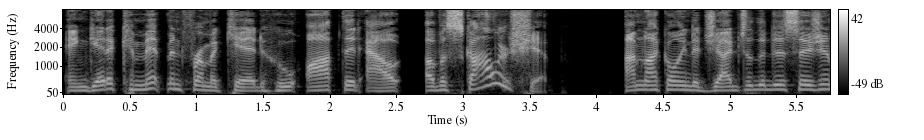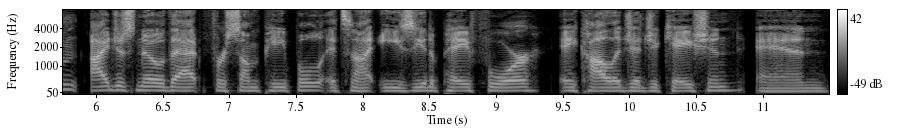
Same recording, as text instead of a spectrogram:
and get a commitment from a kid who opted out of a scholarship. I'm not going to judge the decision. I just know that for some people, it's not easy to pay for a college education, and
